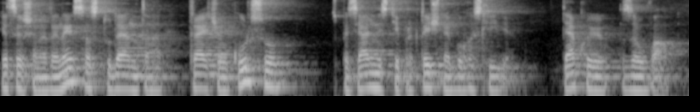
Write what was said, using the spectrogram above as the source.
Яцишина Дениса, студента третього курсу спеціальності практичне богослів'я. Дякую за увагу.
